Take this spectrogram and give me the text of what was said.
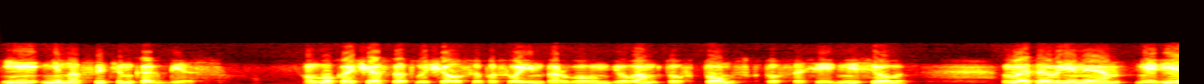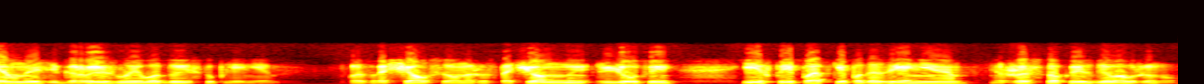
и ненасытен, как бес. Лука часто отлучался по своим торговым делам то в Томск, то в соседние села. В это время ревность грызла его до иступления. Возвращался он ожесточенный, лютый, и в припадке подозрения жестоко избивал жену.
